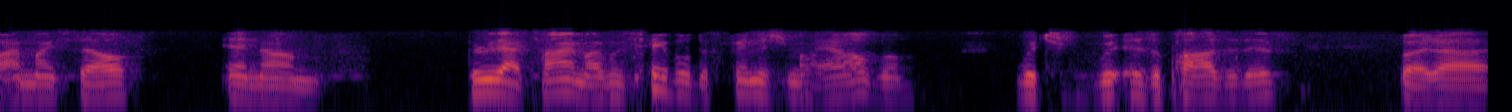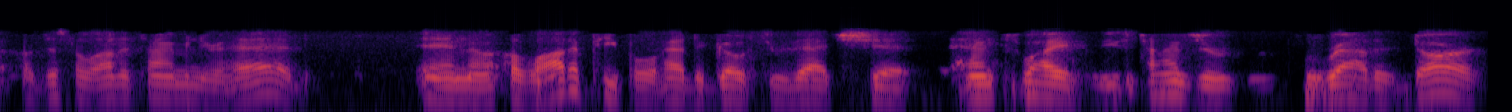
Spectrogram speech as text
by myself and um through that time I was able to finish my album, which w- is a positive, but uh just a lot of time in your head. And uh, a lot of people had to go through that shit. Hence why these times are rather dark.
